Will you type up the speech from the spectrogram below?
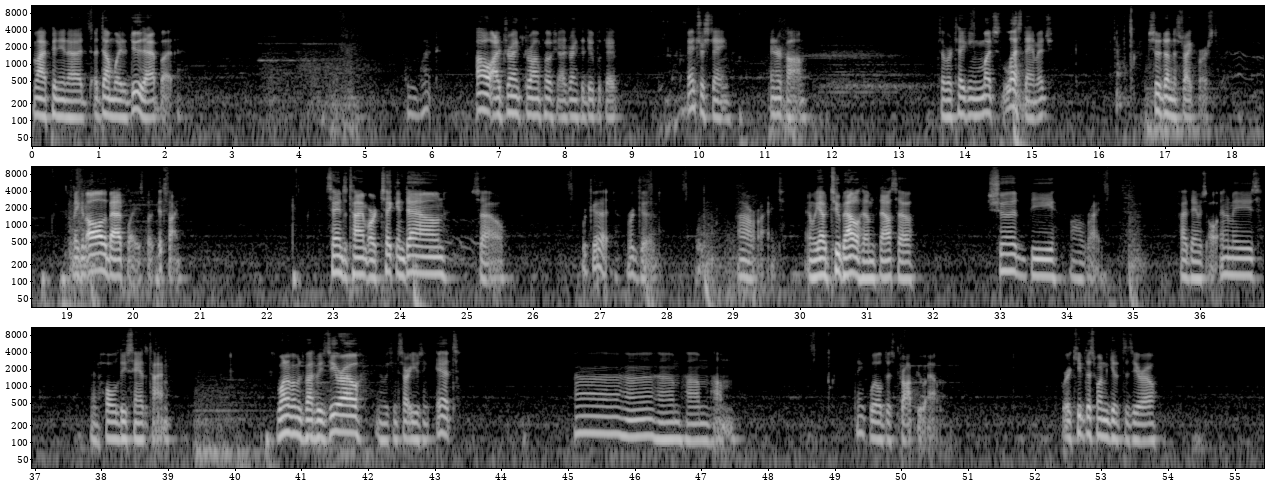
in my opinion, a, a dumb way to do that, but... What? Oh, I drank the wrong potion. I drank the duplicate. Interesting. Intercom. So we're taking much less damage. Should have done the strike first. Making all the bad plays, but it's fine. Sands of time are ticking down, so we're good. We're good. All right. And we have two battle hymns now, so should be all right. Five damage to all enemies, and hold these sands of time. Because One of them is about to be zero, and we can start using it. Uh, hum, hum, hum. I think we'll just drop you out. We're gonna keep this one and get it to zero.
